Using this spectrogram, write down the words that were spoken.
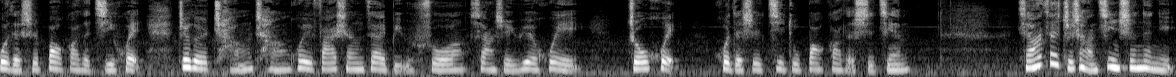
或者是报告的机会，这个常常会发生在比如说像是月会、周会，或者是季度报告的时间。想要在职场晋升的你，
